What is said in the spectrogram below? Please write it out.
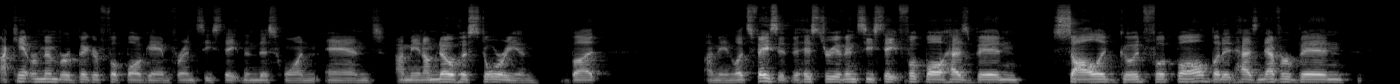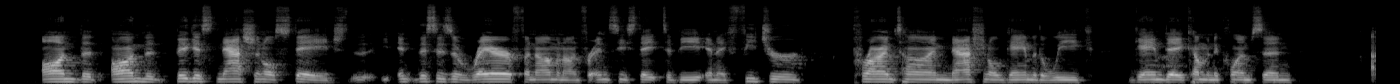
I can't remember a bigger football game for NC State than this one. And I mean, I'm no historian, but I mean, let's face it, the history of NC State football has been solid, good football, but it has never been on the on the biggest national stage. This is a rare phenomenon for NC State to be in a featured primetime national game of the week, game day coming to Clemson. Uh,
